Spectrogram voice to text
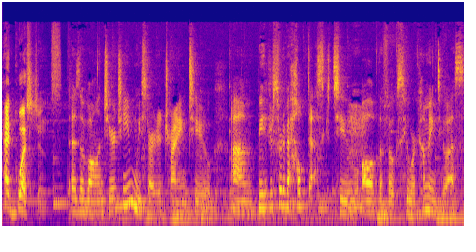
had questions. As a volunteer team, we started trying to um, be just sort of a help desk to all of the folks who were coming to us.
